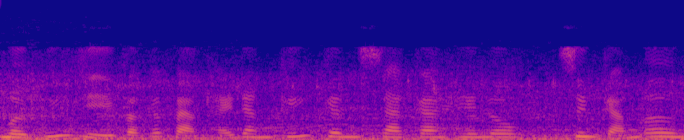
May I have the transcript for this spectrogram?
Mời quý vị và các bạn hãy đăng ký kênh Saka Hello. Xin cảm ơn.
